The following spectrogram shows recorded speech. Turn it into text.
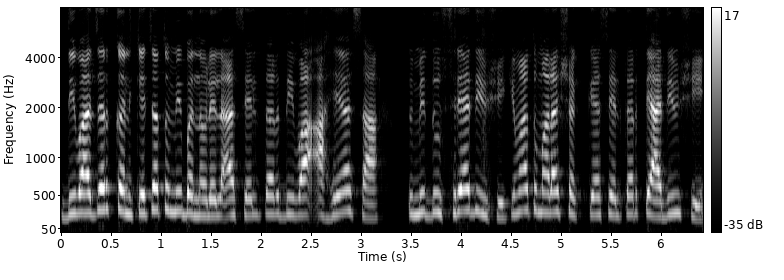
दिवा जर कणकेचा तुम्ही बनवलेला असेल तर दिवा आहे असा तुम्ही दुसऱ्या दिवशी किंवा तुम्हाला शक्य असेल तर त्या दिवशी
